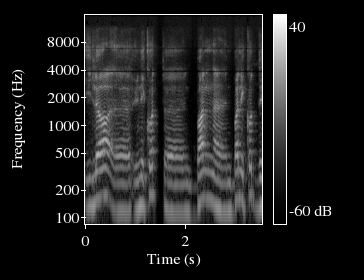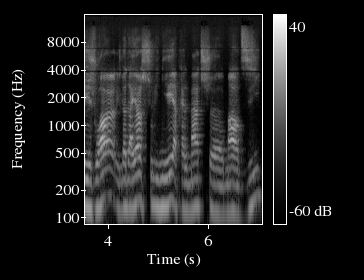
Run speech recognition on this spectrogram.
il a euh, une écoute, euh, une, bonne, une bonne écoute des joueurs. Il l'a d'ailleurs souligné après le match mardi.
